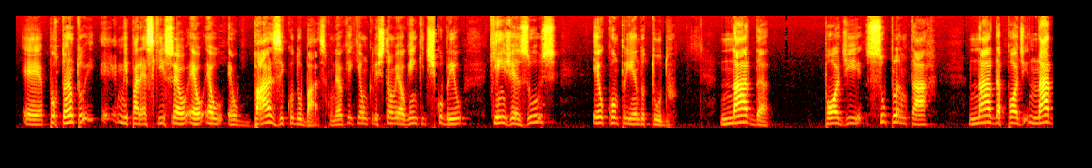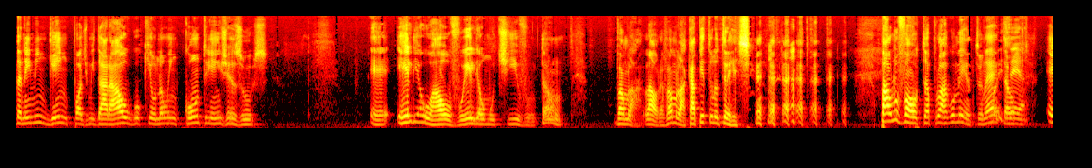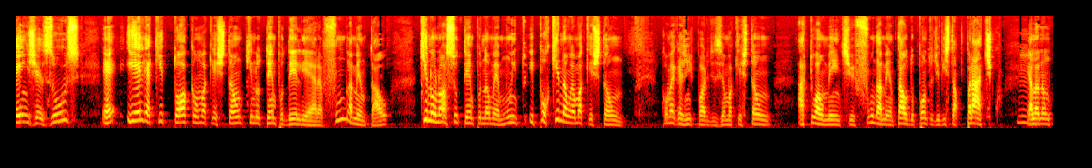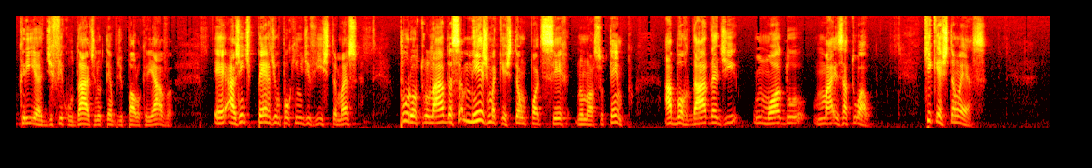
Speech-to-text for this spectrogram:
É, portanto, me parece que isso é, é, é, o, é o básico do básico. Né? O que é um cristão? É alguém que descobriu que em Jesus eu compreendo tudo nada pode suplantar, nada pode, nada nem ninguém pode me dar algo que eu não encontre em Jesus. É, ele é o alvo, ele é o motivo. Então, vamos lá, Laura, vamos lá, capítulo 3. Paulo volta para o argumento, né? Pois então, é. em Jesus, é, e ele aqui toca uma questão que no tempo dele era fundamental, que no nosso tempo não é muito, e por que não é uma questão como é que a gente pode dizer, uma questão atualmente fundamental do ponto de vista prático, hum. ela não cria dificuldade no tempo de Paulo criava, é, a gente perde um pouquinho de vista, mas, por outro lado, essa mesma questão pode ser, no nosso tempo, abordada de um modo mais atual. Que questão é essa?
